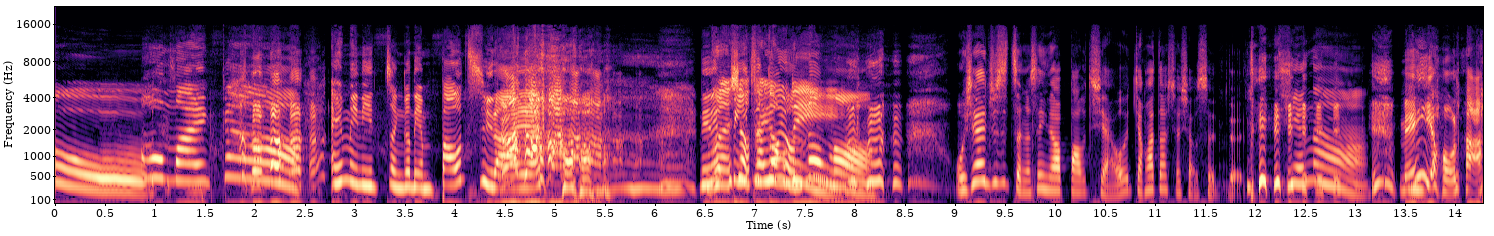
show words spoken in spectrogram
哦，Oh my god！Amy，你整个脸包起来耶！你的鼻子都有弄哦。我现在就是整个声音都要包起来，我讲话都要小小声的。天哪，没有啦，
